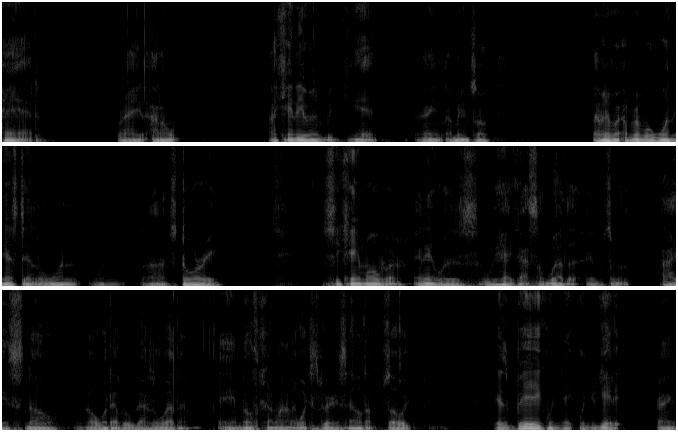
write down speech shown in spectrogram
had, right? I don't, I can't even begin, right? I mean, so I remember, I remember one instance, one one uh, story. She came over, and it was we had got some weather. It was some ice, snow, know, whatever. We got some weather in North Carolina, which is very seldom. So it's big when you, when you get it, right?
